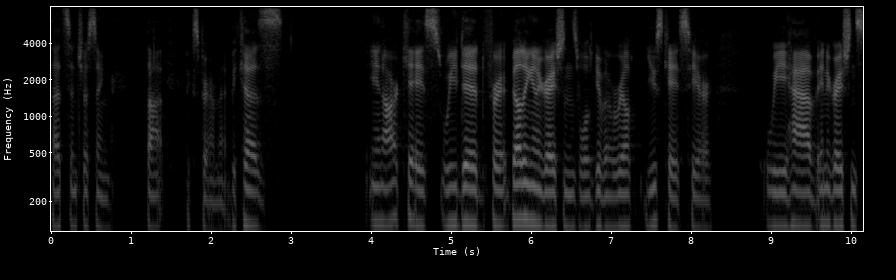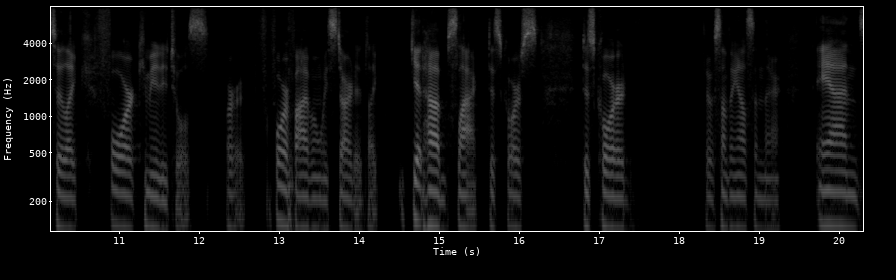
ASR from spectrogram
that's interesting thought experiment because in our case we did for building integrations we'll give a real use case here we have integrations to like four community tools or four or five when we started like github slack discourse discord there was something else in there and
